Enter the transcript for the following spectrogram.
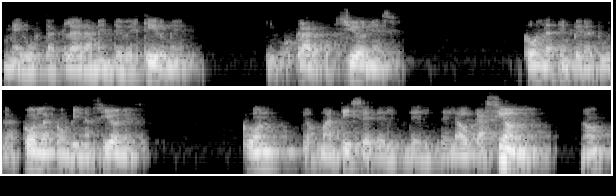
me gusta claramente vestirme y buscar opciones con la temperatura, con las combinaciones, con los matices de la ocasión, ¿no?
